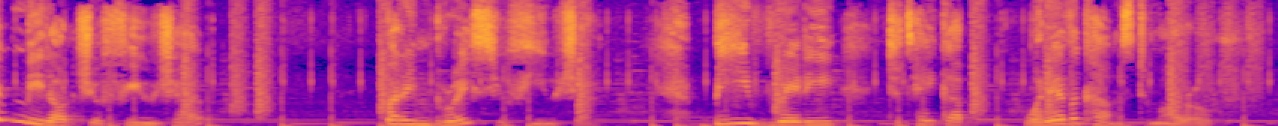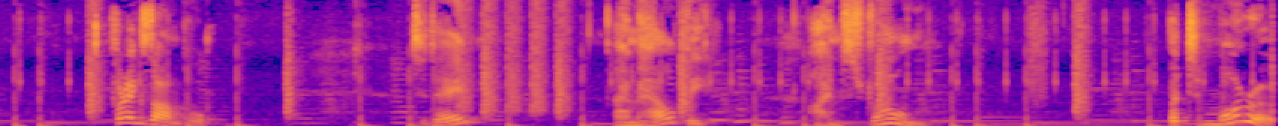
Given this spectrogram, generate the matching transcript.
maybe not your future, but embrace your future. Be ready to take up whatever comes tomorrow. For example, today I'm healthy, I'm strong. But tomorrow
